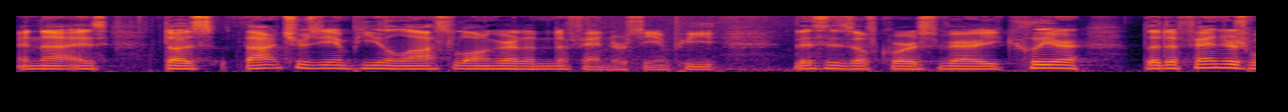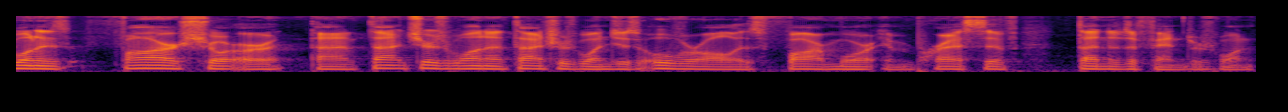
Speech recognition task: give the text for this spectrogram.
and that is, does Thatcher's EMP last longer than Defender's EMP? This is of course very clear. The Defender's one is far shorter than Thatcher's one, and Thatcher's one just overall is far more impressive than the Defender's one.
